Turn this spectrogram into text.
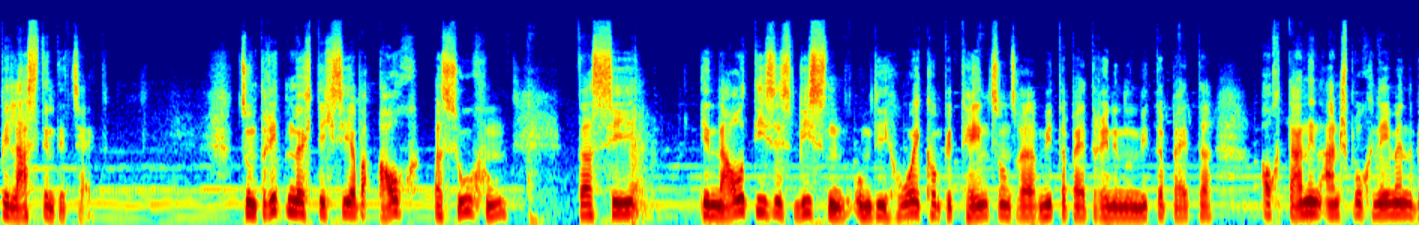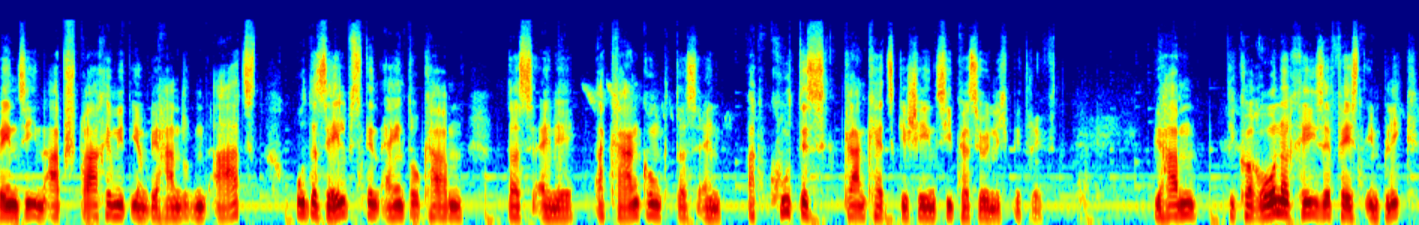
belastende Zeit. Zum Dritten möchte ich Sie aber auch ersuchen, dass Sie genau dieses Wissen um die hohe Kompetenz unserer Mitarbeiterinnen und Mitarbeiter auch dann in Anspruch nehmen, wenn Sie in Absprache mit Ihrem behandelnden Arzt oder selbst den Eindruck haben, dass eine Erkrankung, dass ein akutes Krankheitsgeschehen Sie persönlich betrifft. Wir haben die Corona-Krise fest im Blick.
